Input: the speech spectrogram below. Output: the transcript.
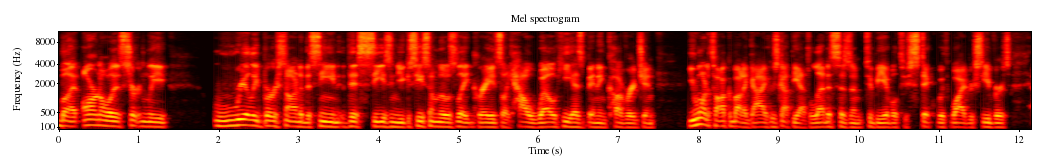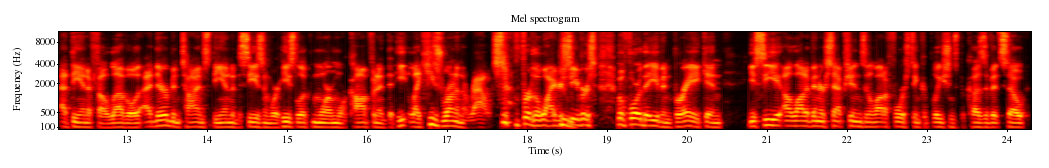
but Arnold is certainly really burst onto the scene this season. You can see some of those late grades, like how well he has been in coverage. And you want to talk about a guy who's got the athleticism to be able to stick with wide receivers at the NFL level. Uh, There have been times at the end of the season where he's looked more and more confident that he, like, he's running the routes for the wide receivers before they even break. And you see a lot of interceptions and a lot of forced incompletions because of it. So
